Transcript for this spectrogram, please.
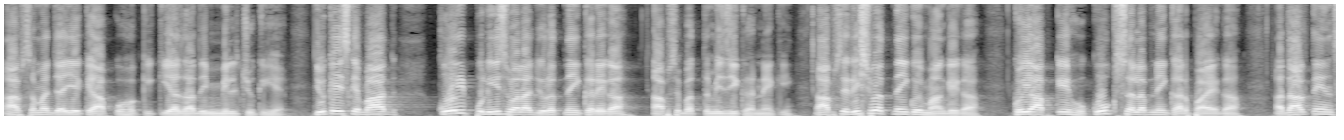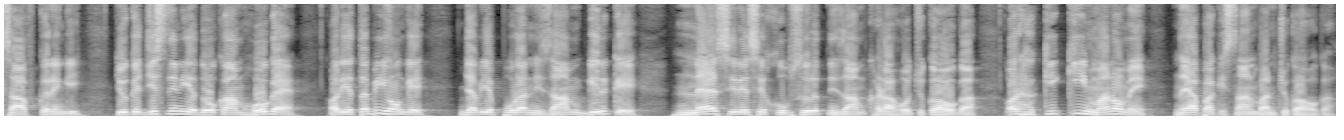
आप समझ जाइए कि आपको हकीकी आज़ादी मिल चुकी है। क्योंकि इसके बाद कोई पुलिस वाला ज़रूरत नहीं करेगा आपसे बदतमीजी करने की। आपसे रिश्वत नहीं कोई मांगेगा। कोई आपके हुकूक सलब नहीं कर पाएगा। अदालतें इंसाफ करेंगी। क्योंकि जिस दिन ये दो काम हो गए, और ये तभी होंगे जब ये पूरा निज़ाम गिर के नए सिरे से खूबसूरत निज़ाम खड़ा हो चुका होगा और हकीकी मानों में नया पाकिस्तान बन चुका होगा।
